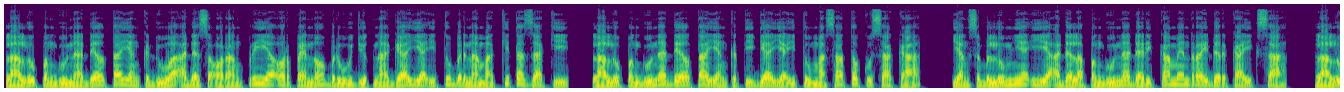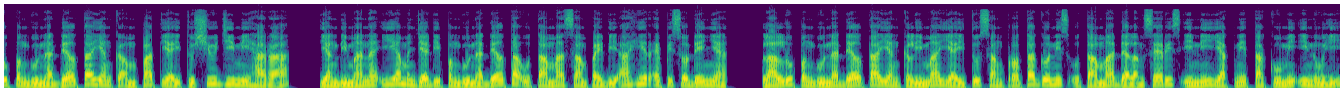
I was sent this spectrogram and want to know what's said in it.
Lalu pengguna Delta yang kedua ada seorang pria orpeno berwujud naga yaitu bernama Kitazaki, Lalu pengguna Delta yang ketiga yaitu Masato Kusaka, yang sebelumnya ia adalah pengguna dari Kamen Rider Kaiksa. Lalu pengguna Delta yang keempat yaitu Shuji Mihara, yang di mana ia menjadi pengguna Delta utama sampai di akhir episodenya. Lalu pengguna Delta yang kelima yaitu sang protagonis utama dalam series ini yakni Takumi Inui,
